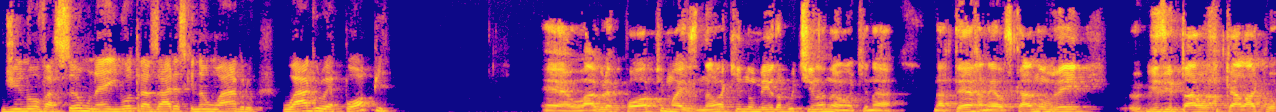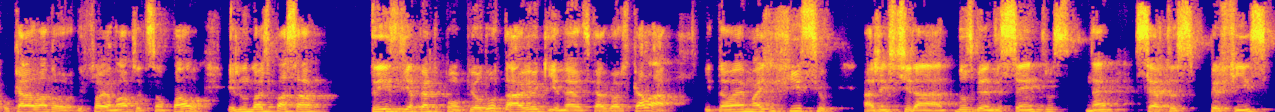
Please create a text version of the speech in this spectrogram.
de inovação né, em outras áreas que não o agro. O agro é pop? É, o agro é pop, mas não aqui no meio da botina, não. Aqui na, na terra, né? Os caras não vêm visitar ou ficar lá o cara lá do, de Florianópolis, de São Paulo, ele não gosta de passar três dias perto do Pompeu do Otávio aqui, né? Os caras gostam de ficar lá. Então é mais difícil a gente tirar dos grandes centros, né? Certos perfis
